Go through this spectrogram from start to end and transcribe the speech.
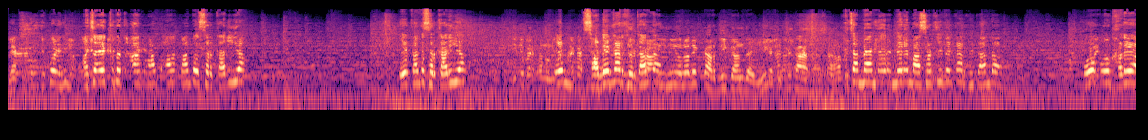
ਲੈਕਸ ਦੇਖੋ ਇਹ ਅੱਛਾ ਇੱਕ ਮਿੰਟ ਆ ਆ ਕੰਧ ਸਰਕਾਰੀ ਆ ਇਹ ਕੰਧ ਸਰਕਾਰੀ ਆ ਜਿਹਦੇ ਬਾਰੇ ਸਾਨੂੰ ਇਹ ਸਾਡੇ ਘਰ ਦੀ ਕੰਧ ਆ। ਨਹੀਂ ਉਹਨਾਂ ਦੇ ਘਰ ਦੀ ਕੰਧ ਹੈ ਜੀ। ਅੱਛਾ ਮੈਂ ਮੇਰੇ ਮੇਰੇ ਮਾਸਟਰ ਜੀ ਦੇ ਘਰ ਦੀ ਕੰਧ ਆ। ਉਹ ਉਹ ਖੜੇ ਆ।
